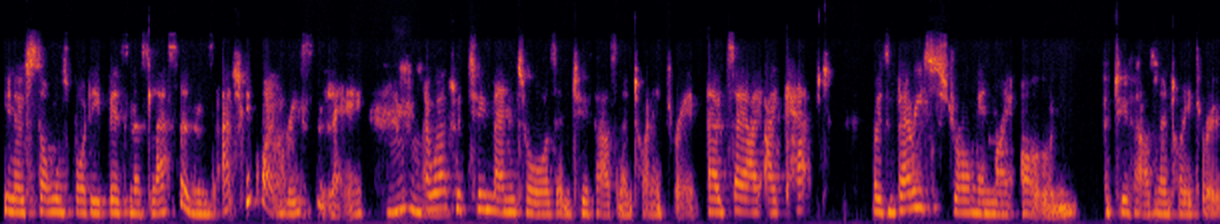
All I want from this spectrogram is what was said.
you know soul's body business lessons. Actually, quite recently, mm. I worked with two mentors in 2023. I would say I, I kept. I was very strong in my own for 2023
